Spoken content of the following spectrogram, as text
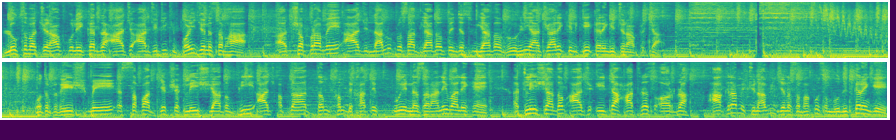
लोकसभा चुनाव को लेकर आज आरजेडी की बड़ी जनसभा। छपरा में आज लालू प्रसाद यादव, तेजस्वी यादव, रोहिणी आचार्य के लिए करेंगे चुनाव प्रचार। उत्तर प्रदेश में सपा अध्यक्ष अखिलेश यादव भी आज अपना दमखम दिखाते हुए नज़र आने वाले हैं। अखिलेश यादव आज ईटा हाथरस और आगरा में चुनावी जनसभा को संबोधित करेंगे।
